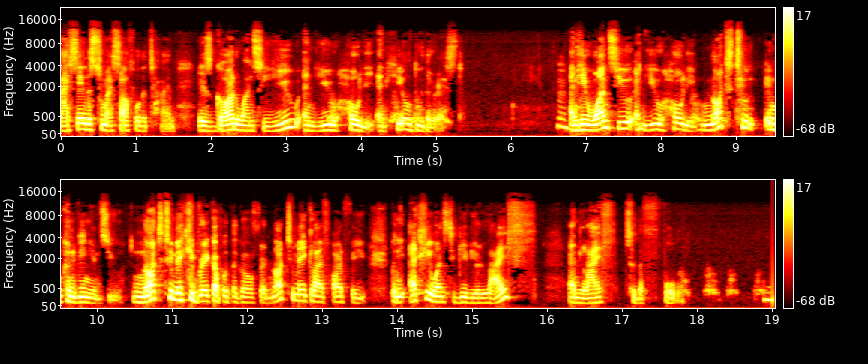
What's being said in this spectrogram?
and I say this to myself all the time, is God wants you and you holy, and He'll do the rest. Hmm. And He wants you and you holy, not to inconvenience you, not to make you break up with the girlfriend, not to make life hard for you, but He actually wants to give you life and life to the full. Hmm.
